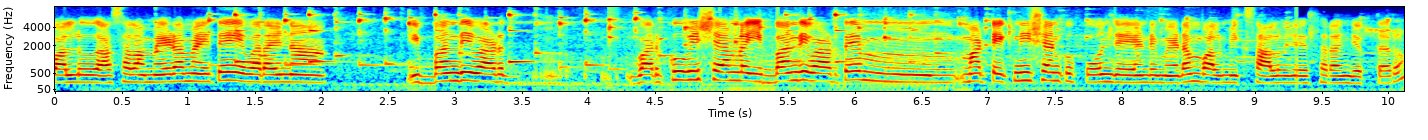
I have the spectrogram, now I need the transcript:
వాళ్ళు అసలు ఆ మేడం అయితే ఎవరైనా ఇబ్బంది పడ వర్క్ విషయంలో ఇబ్బంది పడితే మా టెక్నీషియన్కు ఫోన్ చేయండి మేడం వాళ్ళు మీకు సాల్వ్ చేస్తారని చెప్తారు.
